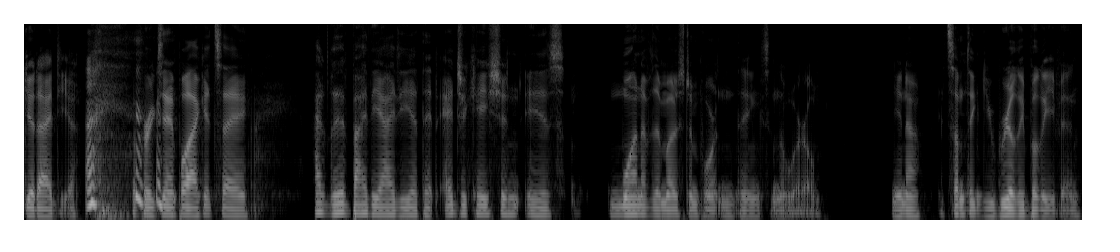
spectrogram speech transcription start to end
good idea. For example, I could say, I live by the idea that education is one of the most important things in the world. You know, it's something you really believe in.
